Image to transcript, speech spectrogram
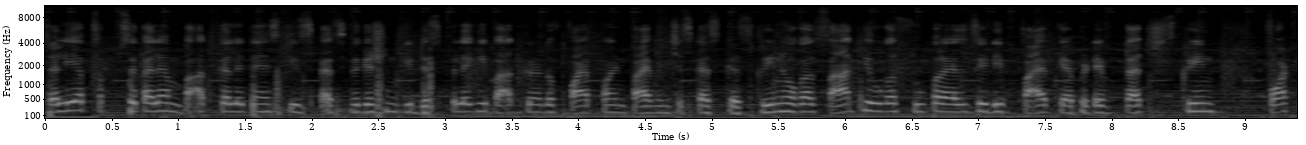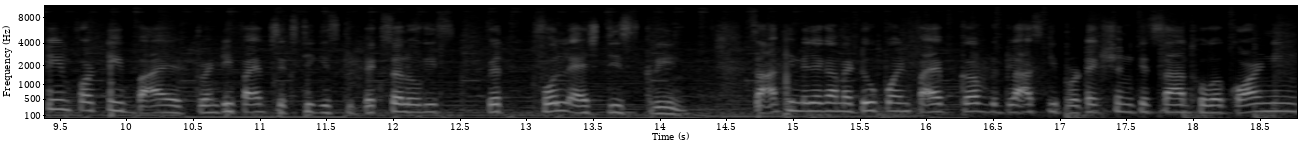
चलिए अब सबसे पहले हम बात कर लेते हैं इसकी स्पेसिफिकेशन की डिस्प्ले की। बात करें तो 5.5 पॉइंट इंचेस का इसका स्क्रीन होगा, साथ ही होगा super LCD 5 capacitive touch screen 1440 by 2560 की इसकी पिक्सल होगी विथ फुल एचडी स्क्रीन साथ ही मिलेगा मैं 2.5 कर्व्ड ग्लास की प्रोटेक्शन के साथ होगा कॉर्निंग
